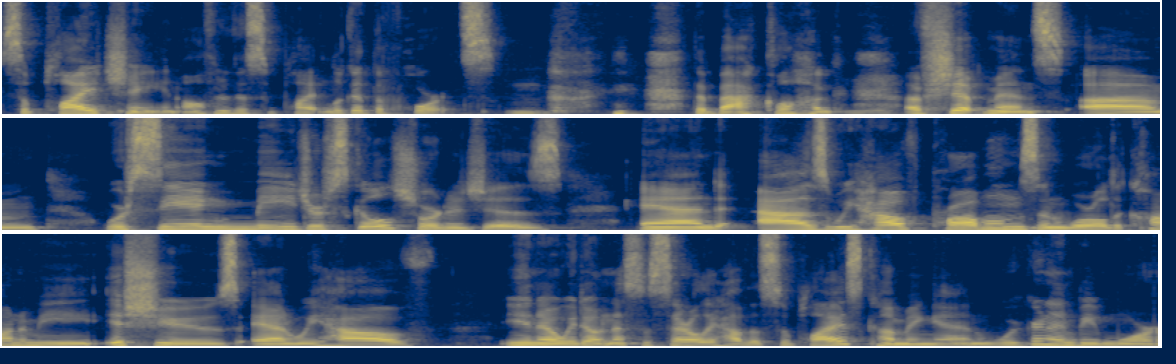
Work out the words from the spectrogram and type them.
supply chain all through the supply look at the ports mm. the backlog yeah. of shipments um, we're seeing major skill shortages and as we have problems in world economy issues and we have you know, we don't necessarily have the supplies coming in. We're going to be more,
